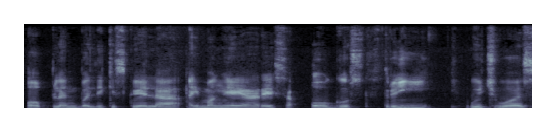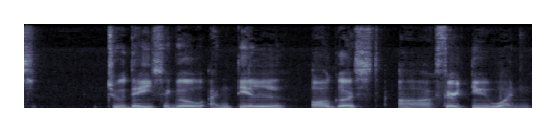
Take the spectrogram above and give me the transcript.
Oplan Balik Eskwela ay mangyayari sa August 3 which was 2 days ago until August uh, 31.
